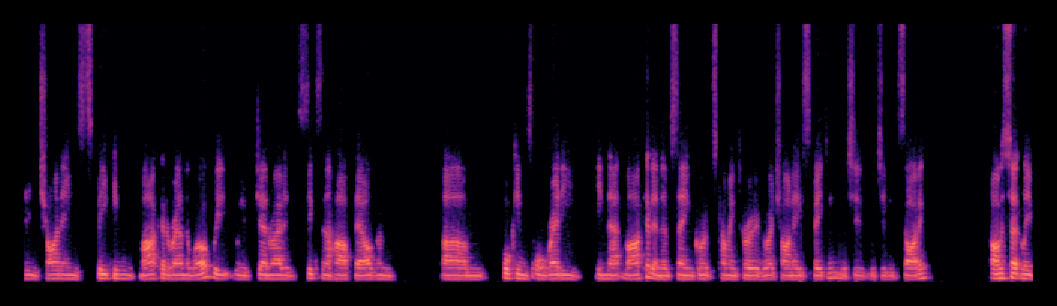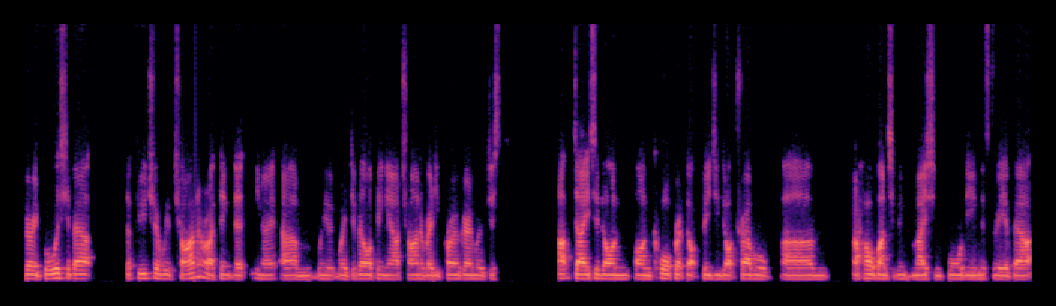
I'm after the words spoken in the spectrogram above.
the Chinese speaking market around the world. We we've generated six and a half thousand um, bookings already in that market and have seen groups coming through who are Chinese speaking, which is which is exciting. I'm certainly very bullish about the future with China. I think that you know um, we're, we're developing our China Ready program. We've just updated on on corporate.fiji.travel um, a whole bunch of information for the industry about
